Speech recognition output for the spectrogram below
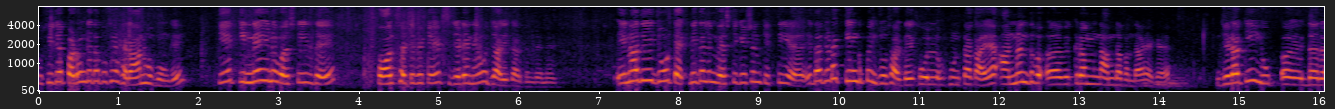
ਤੁਸੀਂ ਜੇ ਪੜੋਗੇ ਤਾਂ ਤੁਸੀਂ ਹੈਰਾਨ ਹੋਵੋਗੇ ਕਿ ਇਹ ਕਿੰਨੇ ਯੂਨੀਵਰਸਿਟੀਆਂ ਦੇ ਫਾਲਸ ਸਰਟੀਫਿਕੇਟਸ ਜਿਹੜੇ ਨੇ ਉਹ ਜਾਰੀ ਕਰ ਦਿੰਦੇ ਨੇ। ਇਹਨਾਂ ਦੀ ਜੋ ਟੈਕਨੀਕਲ ਇਨਵੈਸਟੀਗੇਸ਼ਨ ਕੀਤੀ ਹੈ, ਇਹਦਾ ਜਿਹੜਾ ਕਿੰਗ ਪਿੰ ਜੋ ਸਾਡੇ ਕੋਲ ਹੁਣ ਤੱਕ ਆਇਆ, ਆਨੰਦ ਵਿਕਰਮ ਨਾਮ ਦਾ ਬੰਦਾ ਹੈਗਾ ਜਿਹੜਾ ਕਿ ਇਧਰ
